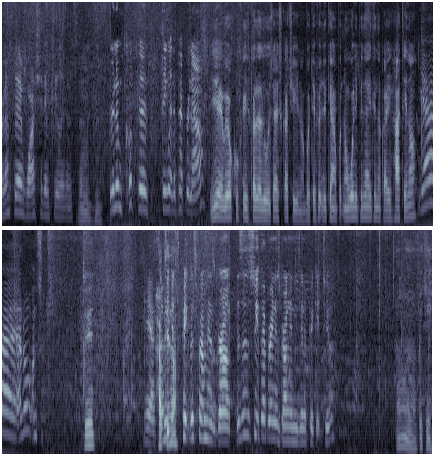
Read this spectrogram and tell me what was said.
We're gonna have to wash it and peel it and stuff. Mm-hmm. We're gonna cook the thing with the pepper now? Yeah, we'll cook it callaloo. It's scotchy, you know. But if it, you can't put no wool in it, you know, 'cause it's hot, you know. Yeah, I don't. I'm. See? Yeah, so Hot he enough? just picked this from his grung. This is a sweet pepper in his grung, and he's gonna pick it too. Oh, pity.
